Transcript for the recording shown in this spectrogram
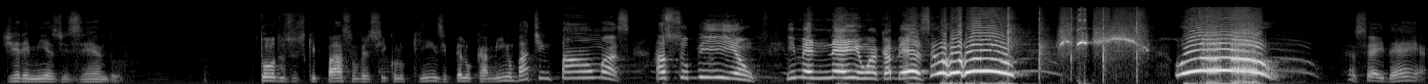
Jeremias dizendo: Todos os que passam, versículo 15, pelo caminho, batem palmas, assobiam e meneiam a cabeça. Uhul! Uhul! Essa é a ideia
